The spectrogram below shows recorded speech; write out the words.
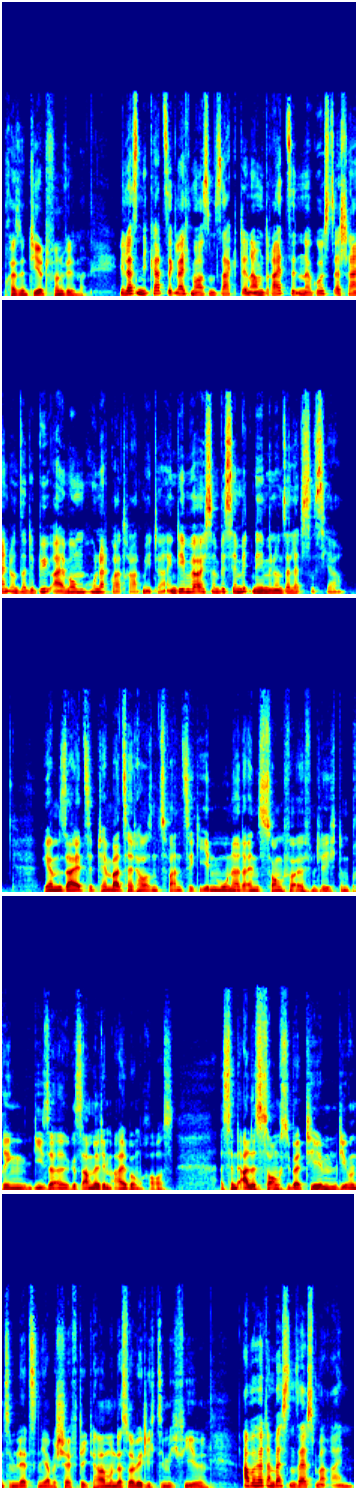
Präsentiert von Willmann. Wir lassen die Katze gleich mal aus dem Sack, denn am 13. August erscheint unser Debütalbum 100 Quadratmeter, in dem wir euch so ein bisschen mitnehmen in unser letztes Jahr. Wir haben seit September 2020 jeden Monat einen Song veröffentlicht und bringen dieser gesammelt im Album raus. Es sind alles Songs über Themen, die uns im letzten Jahr beschäftigt haben und das war wirklich ziemlich viel. Aber hört am besten selbst mal rein.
